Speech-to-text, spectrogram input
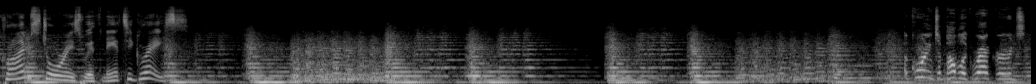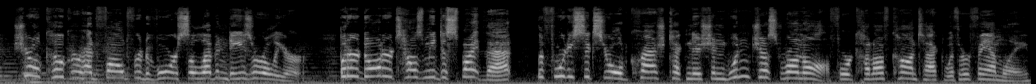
Crime Stories with Nancy Grace. According to public records, Cheryl Coker had filed for divorce 11 days earlier. But her daughter tells me despite that, the 46 year old crash technician wouldn't just run off or cut off contact with her family.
